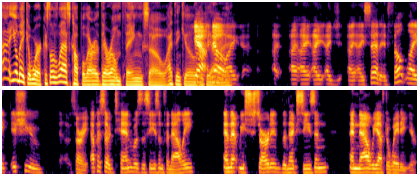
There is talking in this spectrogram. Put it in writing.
Uh, you'll make it work because those last couple are their own thing. So I think you'll. Yeah, no, right. I, I, I, I, I, I said it felt like issue, sorry, episode 10 was the season finale and that we started the next season and now we have to wait a year.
